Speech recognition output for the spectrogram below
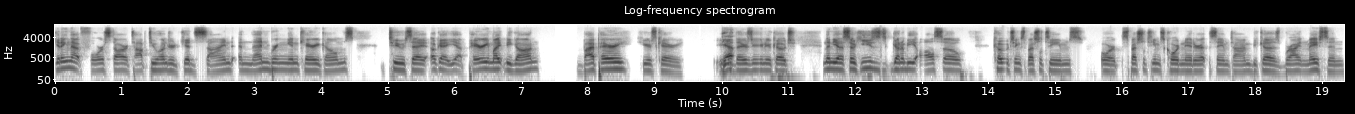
getting that four star top 200 kids signed and then bringing in Kerry Combs to say, okay, yeah, Perry might be gone. Bye, Perry. Here's Kerry. Yeah, there's your new coach. And then, yeah, so he's going to be also coaching special teams or special teams coordinator at the same time because Brian Mason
